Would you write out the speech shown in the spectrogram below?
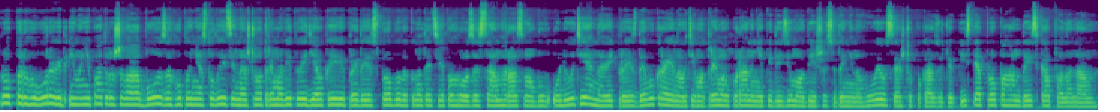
про переговори від імені Патрушева або захоплення столиці, на що отримав відповідь. Я в Києві прийде спроби виконати ці погрози. Сам Герасимов був у люті, навіть приїздив в Україну. Втім, отримав поранення під Ізюмом більше сюдині ногою. Все, що показують опісля пропагандистська палана.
